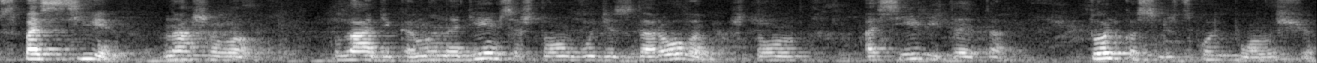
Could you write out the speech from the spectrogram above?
спасти нашего Владика. Мы надеемся, что он будет здоровым, что он осилит это только с людской помощью.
